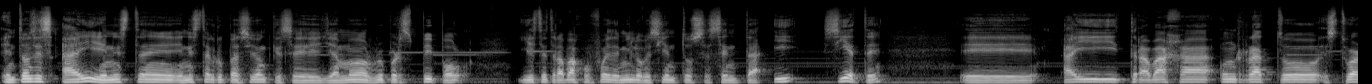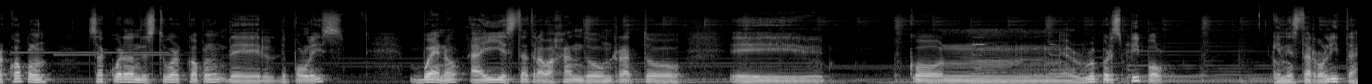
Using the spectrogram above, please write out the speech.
Entonces ahí en, este, en esta agrupación que se llamó Rupert's People y este trabajo fue de 1967, eh, ahí trabaja un rato Stuart Copeland. ¿Se acuerdan de Stuart Copeland de The Police? Bueno, ahí está trabajando un rato eh, con Rupert's People en esta rolita.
